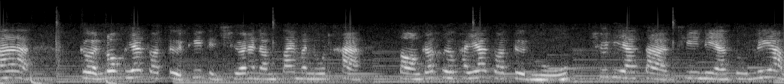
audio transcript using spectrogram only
ตาเกิดโรคพยาธิตัวตืดที่ติดเชื้อในลำไส้มนุษย์ค่ะสองก็คือพยาธิตัวตืดหมู ชื่อวิทยาศาสตร์ทีเนียซูเลียม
